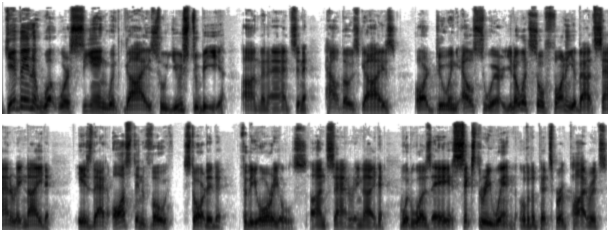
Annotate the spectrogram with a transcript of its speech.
given what we're seeing with guys who used to be on the Nats and how those guys are doing elsewhere. You know what's so funny about Saturday night is that Austin Voth started for the Orioles on Saturday night, what was a 6 3 win over the Pittsburgh Pirates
